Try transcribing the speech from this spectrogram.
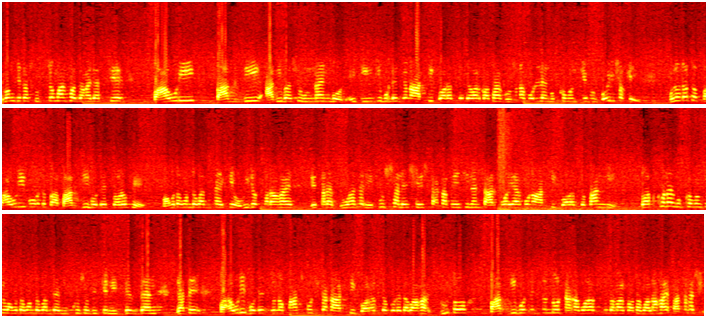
এবং যেটা সূত্র মারফত জানা যাচ্ছে বাউরি বাগদি আদিবাসী উন্নয়ন বোর্ড এই তিনটি বোর্ডের জন্য আর্থিক বরাদ্দ দেওয়ার কথা ঘোষণা করলেন মুখ্যমন্ত্রী এবং বৈঠকেই মূলত বাউরি বোর্ড বা বাগদি বোর্ডের তরফে মমতা বন্দ্যোপাধ্যায়কে অভিযোগ করা হয় যে তারা দু হাজার একুশ সালে শেষ টাকা পেয়েছিলেন, তারপরে আর কোনো আর্থিক বরাদ্দ পাননি। তৎক্ষণাৎ মুখ্যমন্ত্রী মমতা বন্দ্যোপাধ্যায় মুখ্য সচিবকে নির্দেশ দেন যাতে বাউরি বোর্ডের জন্য পাঁচ কোটি টাকা আর্থিক বরাদ্দ করে দেওয়া হয়। দ্রুত বাগদি বোর্ডের জন্য টাকা বরাদ্দ দেওয়ার কথা বলা হয়। পাশাপাশি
